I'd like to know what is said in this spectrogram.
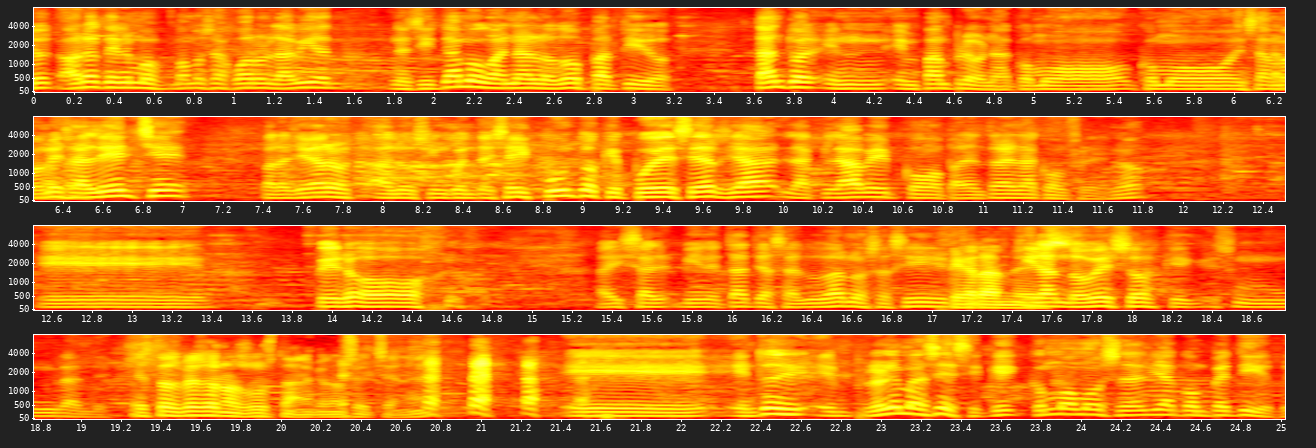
Yo- ahora tenemos, vamos a jugar en la vida, necesitamos ganar los dos partidos, tanto en, en Pamplona como, como en San Mamés al Elche, para llegar a los, a los 56 puntos, que puede ser ya la clave como para entrar en la conferencia. ¿no? Eh, pero ahí sale- viene Tati a saludarnos así, tirando besos, que es un grande. Estos besos nos gustan, que nos echen, ¿eh? Eh, entonces, el problema es ese, que ¿cómo vamos a salir a competir?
